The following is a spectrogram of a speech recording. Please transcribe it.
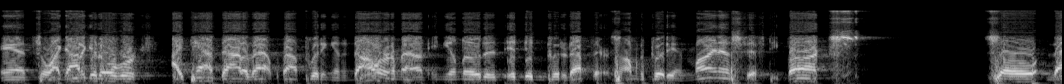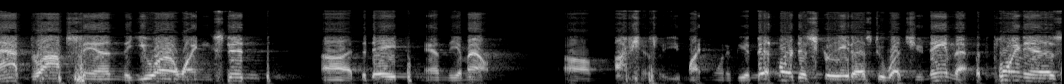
And so I got to get over I tabbed out of that without putting in a dollar amount, and you'll that it didn't put it up there. So I'm going to put in minus 50 bucks. So that drops in the you are a whining student, uh, the date, and the amount. Um, obviously, you might want to be a bit more discreet as to what you name that. But the point is,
